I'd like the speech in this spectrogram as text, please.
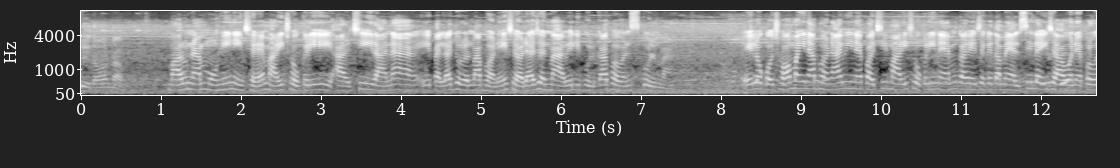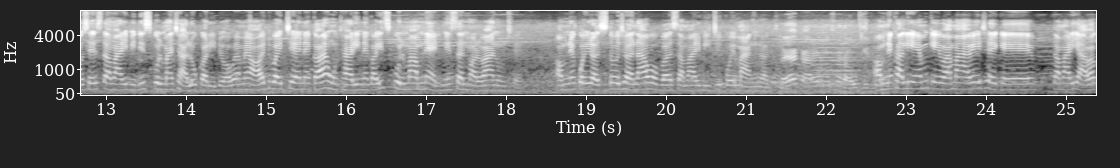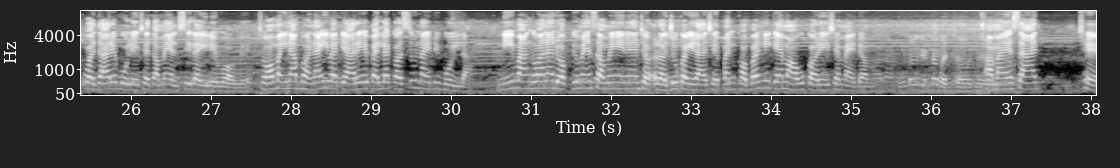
જી તમારું નામ? મારું નામ મોહિની છે. મારી છોકરી આરચી રાના એ પહેલાં ધોરણમાં ભણે છે. અડાજનમાં આવેલી ભૂલકા ભવન સ્કૂલમાં. એ લોકો છ મહિના ભણાવીને પછી મારી છોકરીને એમ કહે છે કે તમે એલસી લઈ જાઓ અને પ્રોસેસ તમારી બીજી સ્કૂલમાં ચાલુ કરી દો. હવે અમે અધ વચ્ચે એને કાં ઉઠાડીને કઈ સ્કૂલમાં અમને એડમિશન મળવાનું છે. અમને કોઈ રસ્તો જણાવો બસ અમારી બીજી કોઈ માંગ નથી. કયા કારણોસર આવું કીધું? અમને ખાલી એમ કહેવામાં આવે છે કે તમારી આવક વધારે બોલે છે તમે એલસી લઈ લેવો હવે. છ મહિના ભણાવ્યા ત્યારે એ પહેલાં કશું નથી બોલ્યા. નહીં માંગવાના ડોક્યુમેન્ટ્સ અમે એને રજૂ કર્યા છે પણ ખબર નહીં કેમ આવું કરે છે મેડમ ટોટલ કેટલા છે? અમારે સાત છે.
